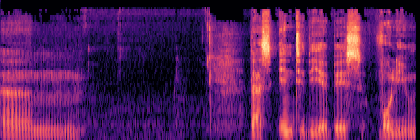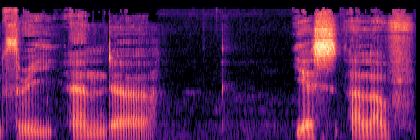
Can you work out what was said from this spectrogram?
um, that's into the abyss volume 3 and uh, yes i love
